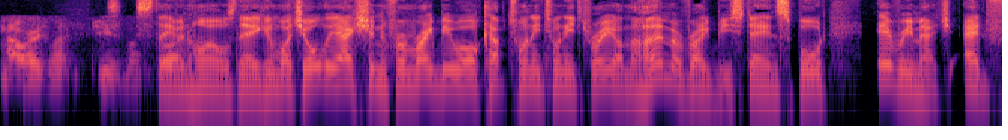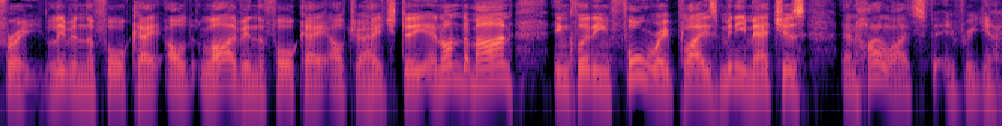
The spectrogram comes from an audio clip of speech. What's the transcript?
No worries, mate. Cheers, mate. Stephen Bye. Hoiles. Now you can watch all the action from Rugby World Cup 2023 on the home of rugby, Stan Sport. Every match ad free, live in the 4K live in the 4K Ultra HD, and on demand, including full replays, mini matches, and highlights for every game.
